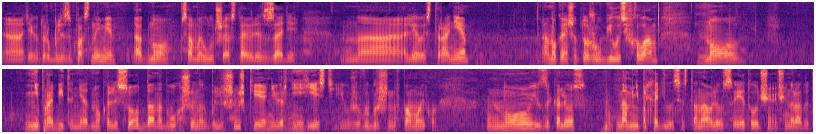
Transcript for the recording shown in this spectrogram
те, которые были запасными. Одно, самое лучшее, оставили сзади на левой стороне. Оно, конечно, тоже убилось в хлам, но не пробито ни одно колесо. Да, на двух шинах были шишки, они, вернее, есть и уже выброшены в помойку. Но из-за колес нам не приходилось останавливаться, и это очень-очень радует.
